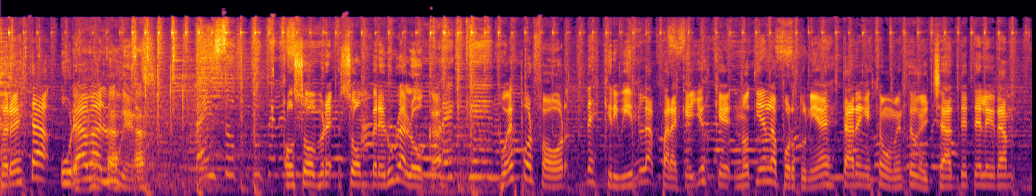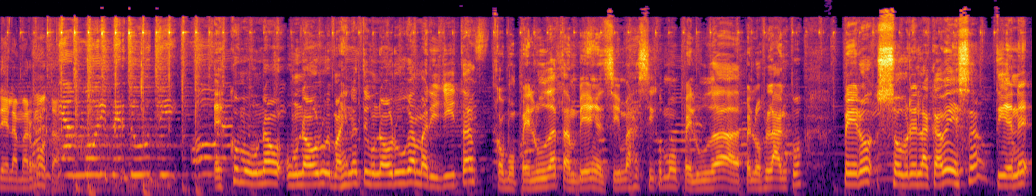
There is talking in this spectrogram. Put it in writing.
Pero esta Uraba Lugens o sobre sombrerura loca, ¿puedes por favor describirla para aquellos que no tienen la oportunidad de estar en este momento en el chat de Telegram de la marmota? Ora Es como una, una oruga, imagínate una oruga amarillita, como peluda también, encima es así como peluda, de pelos blancos, pero sobre la cabeza tiene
